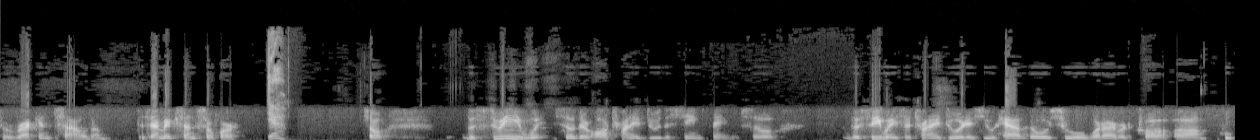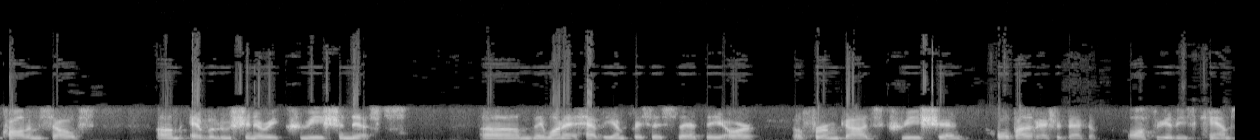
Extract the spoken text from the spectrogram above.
to reconcile them. Does that make sense so far? Yeah. So the three, so they're all trying to do the same thing. So the three ways they're trying to do it is you have those who, what I would call, um, who call themselves um, evolutionary creationists. Um, they want to have the emphasis that they are affirm God's creation. Oh, by the way, I should back up. All three of these camps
